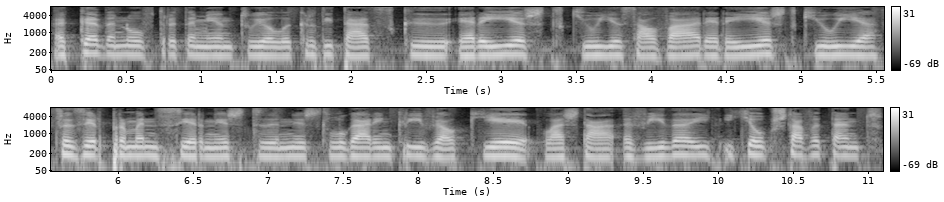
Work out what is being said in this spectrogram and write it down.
a cada novo tratamento ele acreditasse que era este que o ia salvar, era este que o ia fazer permanecer neste, neste lugar incrível que é, lá está, a vida e, e que ele gostava tanto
